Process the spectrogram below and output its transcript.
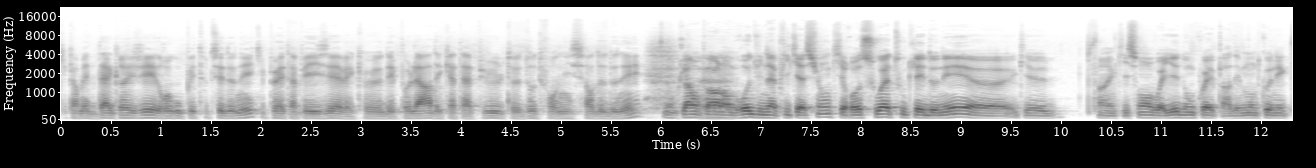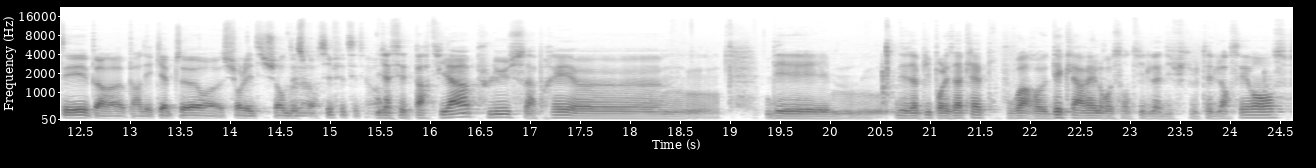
qui permet d'agréger et de regrouper toutes ces données, qui peut être apaisé avec des polars, des catapultes, d'autres fournisseurs de données. Donc là, on parle en gros d'une application qui reçoit toutes les données. Qui enfin, qui sont envoyés donc, ouais, par des mondes connectés, par, par des capteurs euh, sur les t-shirts des sportifs, etc. Il y a cette partie-là, plus après euh, des, des, applis pour les athlètes pour pouvoir euh, déclarer le ressenti de la difficulté de leur séance,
